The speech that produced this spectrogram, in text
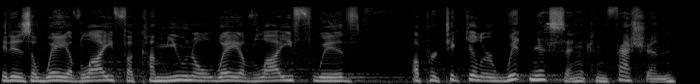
it is a way of life, a communal way of life with a particular witness and confession,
